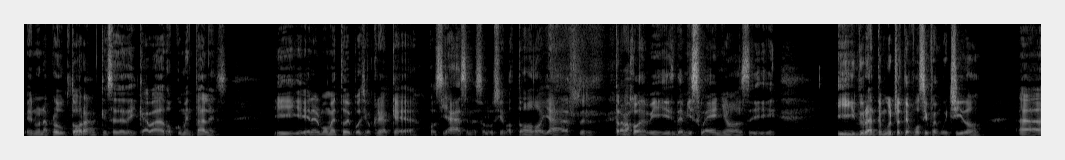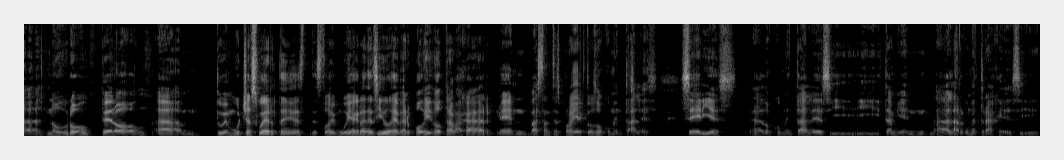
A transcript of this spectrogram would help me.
en una productora que se dedicaba a documentales. Y en el momento de, pues yo creía que pues ya se me solucionó todo, ya el trabajo de mis, de mis sueños y y durante mucho tiempo sí fue muy chido. Ah, no duró, pero tuve mucha suerte. Estoy muy agradecido de haber podido trabajar en bastantes proyectos documentales, series ah, documentales y, también uh, largometrajes. Y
